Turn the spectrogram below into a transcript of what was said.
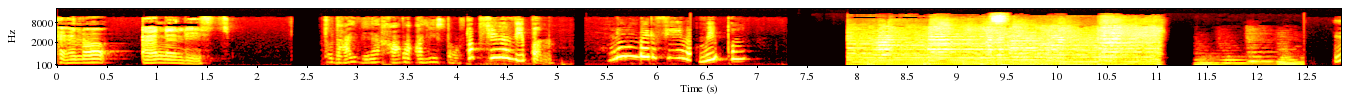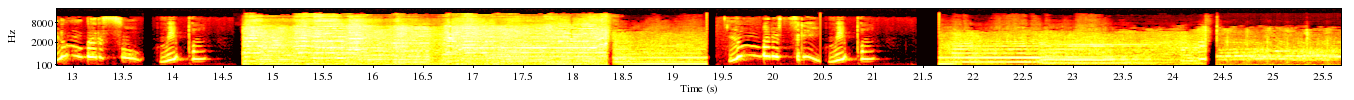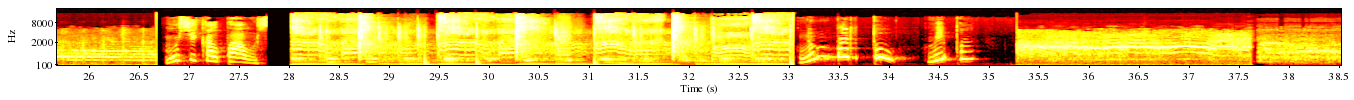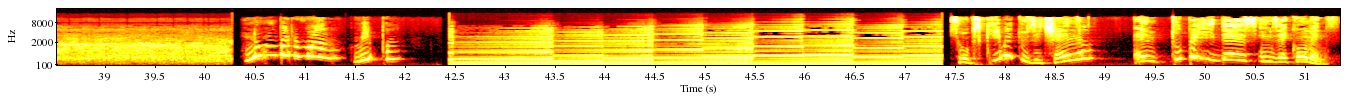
Hello, analyst. Today we have a list of Top 4 weapon. Number 4 weapon. Number 4 weapon. Number 3 weapon. Musical pause. Subscribe to the channel and tupe ideas in the comments.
